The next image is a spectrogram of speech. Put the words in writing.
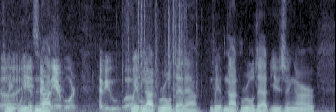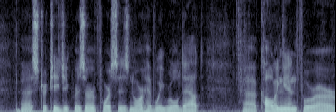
uh, We- we have not- Airborne? Have you? Uh, We have not ruled that out. We have not ruled out using our uh, strategic reserve forces, nor have we ruled out uh, calling in for our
